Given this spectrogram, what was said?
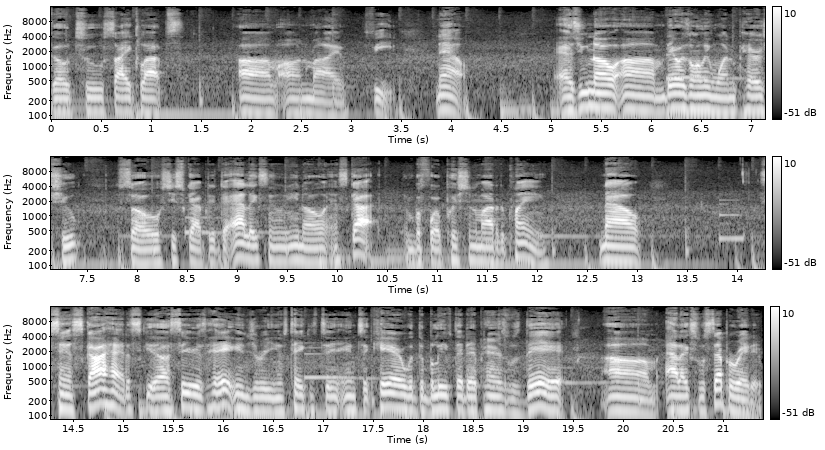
go to Cyclops um, on my feet. Now, as you know, um, there was only one parachute, so she scrapped it to Alex and you know and Scott, and before pushing them out of the plane. Now, since Scott had a, a serious head injury and was taken to, into care with the belief that their parents was dead, um, Alex was separated.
